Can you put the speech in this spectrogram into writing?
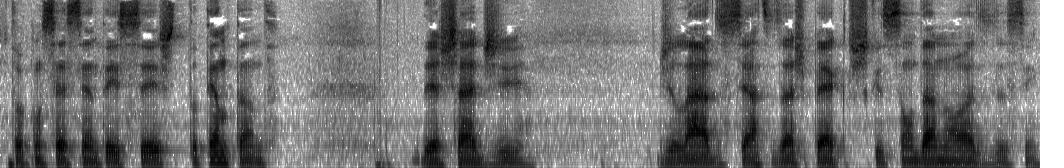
estou com 66, estou tentando deixar de, de lado certos aspectos que são danosos, assim.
